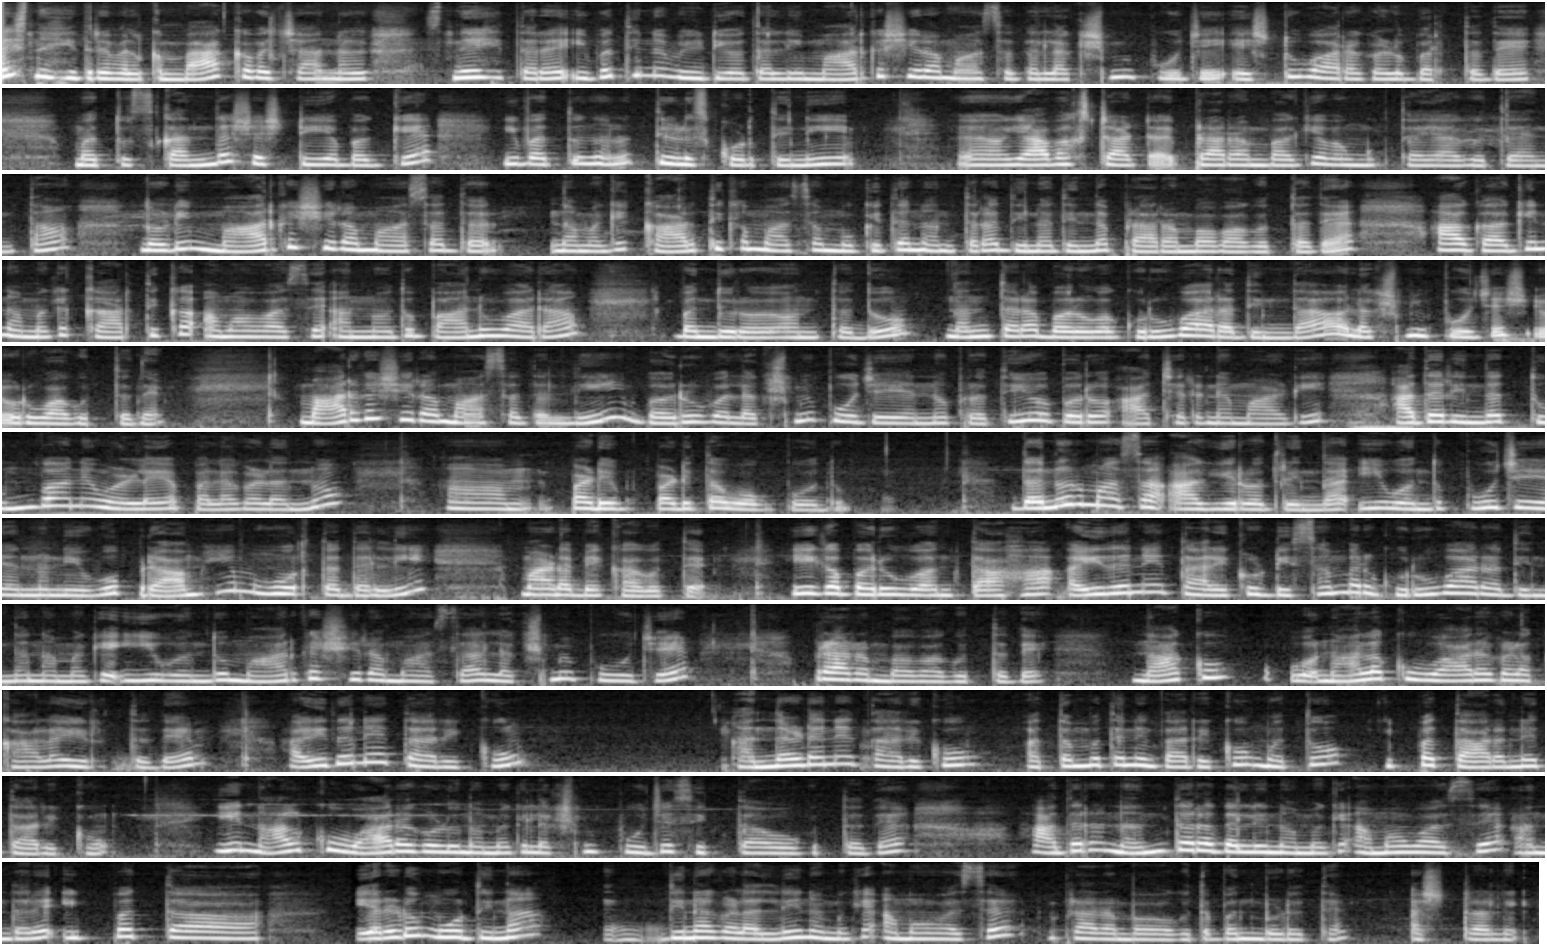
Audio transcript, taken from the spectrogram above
Hi ಸ್ನೇಹಿತರೆ welcome back our channel ಸ್ನೇಹಿತರೆ, ಇವತ್ತಿನ ವಿಡಿಯೋದಲ್ಲಿ ಮಾರ್ಗಶಿರ ಮಾಸದ ಲಕ್ಷ್ಮಿ ಪೂಜೆ ಎಷ್ಟು ವಾರಗಳು ಬರ್ತದೆ ಮತ್ತು ಸ್ಕಂದ ಷಷ್ಠಿಯ ಬಗ್ಗೆ ಇವತ್ತು ನಾನು ತಿಳಿಸ್ಕೊಡ್ತೀನಿ. ಯಾವಾಗ ಸ್ಟಾರ್ಟ್ ಪ್ರಾರಂಭ ಆಗಿ ಯಾವಾಗ ಮುಕ್ತಾಯ ಆಗುತ್ತೆ ಅಂತ ನೋಡಿ ಮಾರ್ಗಶಿರ ಮಾಸ ದ ನಮಗೆ ಕಾರ್ತಿಕ ಮಾಸ ಮುಗಿದ ನಂತರ ದಿನದಿಂದ ಪ್ರಾರಂಭವಾಗುತ್ತದೆ. ಹಾಗಾಗಿ ನಮಗೆ ಕಾರ್ತಿಕ ಅಮಾವಾಸ್ಯೆ ಅನ್ನೋದು ಭಾನುವಾರ ಬಂದಿರುವಂಥದ್ದು. ನಂತರ ಬರುವ ಗುರುವಾರದಿಂದ ಲಕ್ಷ್ಮೀ ಪೂಜೆ ಶುರುವಾಗುತ್ತದೆ. ಮಾರ್ಗಶಿರ ಮಾಸದಲ್ಲಿ ಬರುವ ಲಕ್ಷ್ಮೀ ಪೂಜೆಯನ್ನು ಪ್ರತಿಯೊಬ್ಬರು ಆಚರಣೆ ಮಾಡಿ, ಅದರಿಂದ ತುಂಬಾ ಒಳ್ಳೆಯ ಫಲಗಳನ್ನು ಪಡಿ, ಪಡಿತಾ ಹೋಗ್ಬೋದು. ಧನುರ್ಮಾಸ ಆಗಿರೋದ್ರಿಂದ ಈ ಒಂದು ಪೂಜೆಯನ್ನು ನೀವು ಬ್ರಾಹ್ಮಿ ಮುಹೂರ್ತದಲ್ಲಿ ಮಾಡಬೇಕಾಗುತ್ತೆ. ಈಗ ಬರುವಂತಹ ಐದನೇ ತಾರೀಕು ಡಿಸೆಂಬರ್ ಗುರುವಾರದಿಂದ ನಮಗೆ ಈ ಒಂದು ಮಾರ್ಗಶಿರ ಮಾಸ ಲಕ್ಷ್ಮೀ ಪೂಜೆ ಪ್ರಾರಂಭವಾಗುತ್ತದೆ. ನಾಲ್ಕು ನಾಲ್ಕು ವಾರಗಳ ಕಾಲ ಇರುತ್ತದೆ ಐದನೇ ತಾರೀಕು, ಹನ್ನೆರಡನೇ ತಾರೀಕು, ಹತ್ತೊಂಬತ್ತನೇ ತಾರೀಕು ಮತ್ತು ಇಪ್ಪತ್ತಾರನೇ ತಾರೀಕು. ಈ ನಾಲ್ಕು ವಾರಗಳು ನಮಗೆ ಲಕ್ಷ್ಮೀ ಪೂಜೆ ಸಿಗ್ತಾ ಹೋಗುತ್ತದೆ. ಅದರ ನಂತರದಲ್ಲಿ ನಮಗೆ ಅಮಾವಾಸ್ಯೆ ಅಂದರೆ ಇಪ್ಪತ್ತ ಎರಡು ಮೂರು ದಿನ ದಿನಗಳಲ್ಲಿ ನಮಗೆ ಅಮಾವಾಸ್ಯೆ ಪ್ರಾರಂಭವಾಗುತ್ತೆ, ಬಂದ್ಬಿಡುತ್ತೆ ಅಷ್ಟರಲ್ಲಿ.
